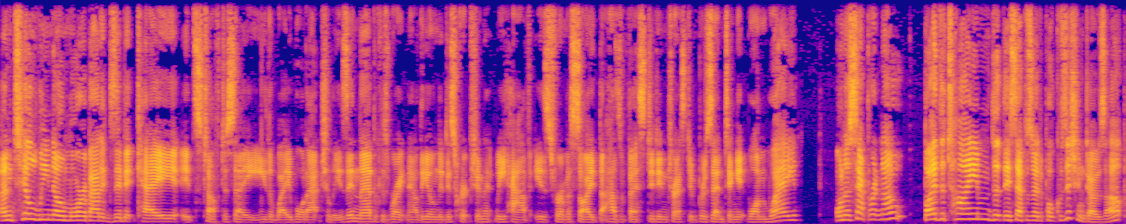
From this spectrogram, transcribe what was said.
Until we know more about Exhibit K, it's tough to say either way what actually is in there, because right now the only description we have is from a side that has a vested interest in presenting it one way. On a separate note, by the time that this episode of Podquisition goes up,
